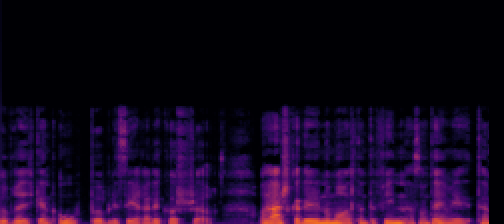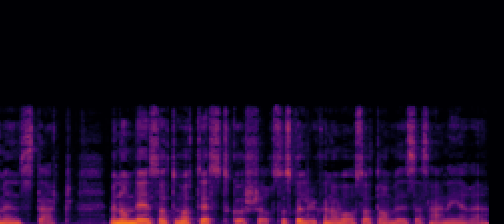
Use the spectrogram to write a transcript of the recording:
rubriken opublicerade kurser och här ska det ju normalt inte finnas någonting vid terminstart. Men om det är så att du har testkurser så skulle det kunna vara så att de visas här nere.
